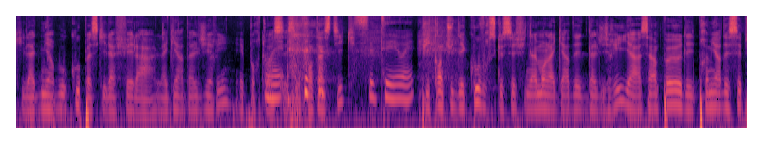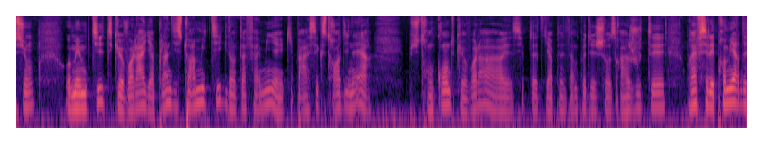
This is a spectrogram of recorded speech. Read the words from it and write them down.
qui l'admire beaucoup parce qu'il a fait la, la guerre d'Algérie. Et pour toi, Ouais. c'est fantastique. C'était, ouais. Puis quand tu découvres ce que c'est finalement la guerre d'Algérie, il y a- c'est un peu les premières déceptions. Au même titre que voilà, il y a plein d'histoires mythiques dans ta famille qui paraissent extraordinaires. Puis tu te rends compte que voilà, c'est peut-être il y a peut-être un peu des choses rajoutées. Bref, c'est les premières dé-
